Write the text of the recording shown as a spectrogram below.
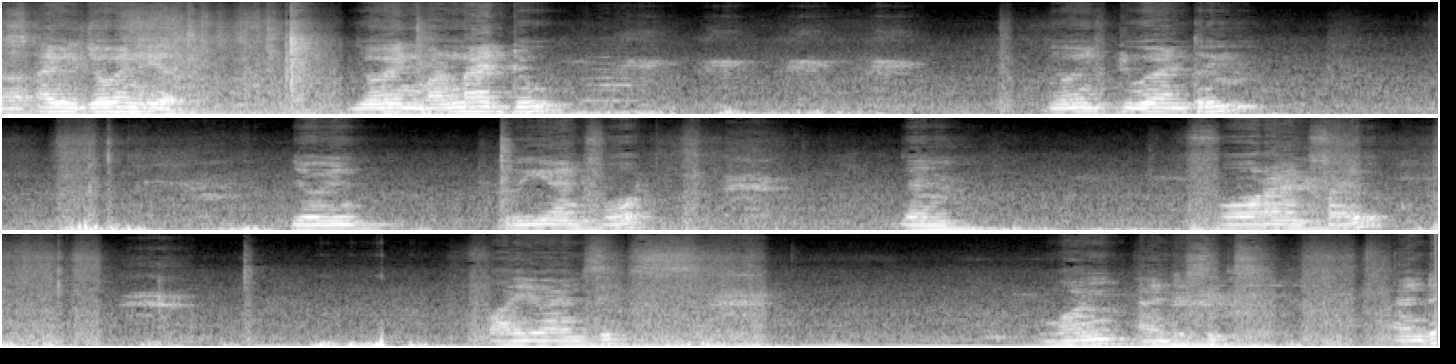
Uh, I will join here. Join 1 and 2 join 2 and 3 join 3 and 4 then 4 and 5 5 and 6 1 and 6 and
